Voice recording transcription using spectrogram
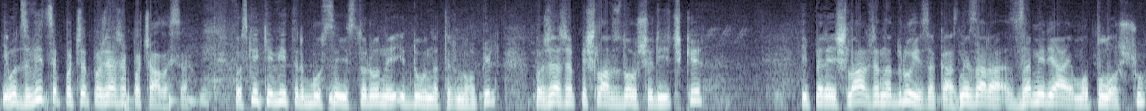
І от звідси пожежа почалася. Оскільки вітер був з цієї сторони і дув на Тернопіль, пожежа пішла вздовж річки і перейшла вже на другий заказ. Ми зараз заміряємо площу,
